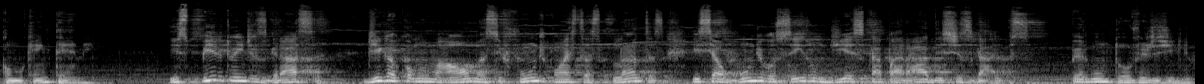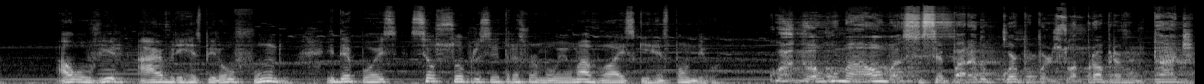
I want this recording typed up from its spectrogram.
como quem teme. Espírito em desgraça, diga como uma alma se funde com estas plantas e se algum de vocês um dia escapará destes galhos? Perguntou Virgílio. Ao ouvir, a árvore respirou fundo e depois seu sopro se transformou em uma voz que respondeu: Quando alguma alma se separa do corpo por sua própria vontade,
